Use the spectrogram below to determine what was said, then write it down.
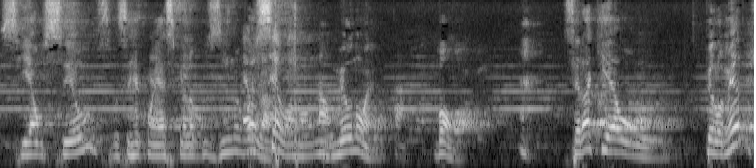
Se é o seu, se você reconhece pela buzina, é vai lá. É o seu, amor, não. O meu não é. Tá. Bom, Será que é o pelo menos?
